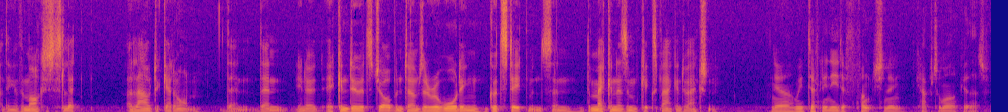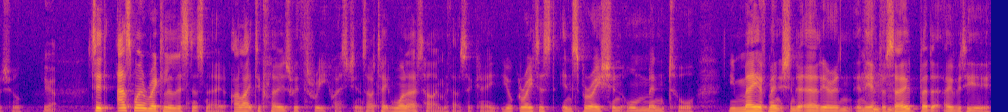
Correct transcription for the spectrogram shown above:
I think if the market is just let allowed to get on, then then you know it can do its job in terms of rewarding good statements, and the mechanism kicks back into action. Yeah, we definitely need a functioning capital market. That's for sure. Yeah. Sid, as my regular listeners know, I like to close with three questions. I'll take one at a time, if that's okay. Your greatest inspiration or mentor? You may have mentioned it earlier in, in the episode, but uh, over to you.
